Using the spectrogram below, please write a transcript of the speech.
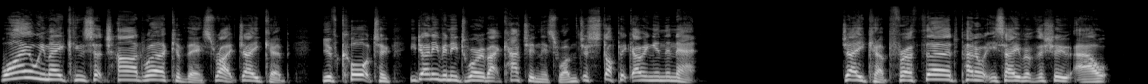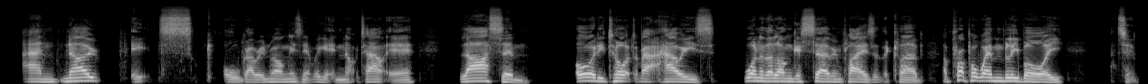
Why are we making such hard work of this? Right, Jacob, you've caught two. You don't even need to worry about catching this one. Just stop it going in the net. Jacob, for a third penalty save of the shootout, and no, it's all going wrong, isn't it? We're getting knocked out here. Larsson already talked about how he's one of the longest serving players at the club, a proper Wembley boy. That's a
